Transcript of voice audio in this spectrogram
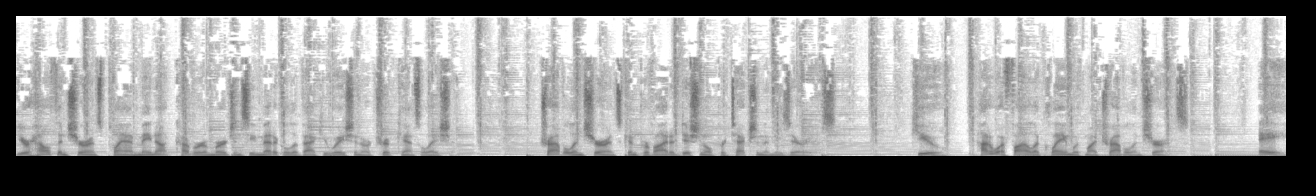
your health insurance plan may not cover emergency medical evacuation or trip cancellation. Travel insurance can provide additional protection in these areas. Q. How do I file a claim with my travel insurance? A.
